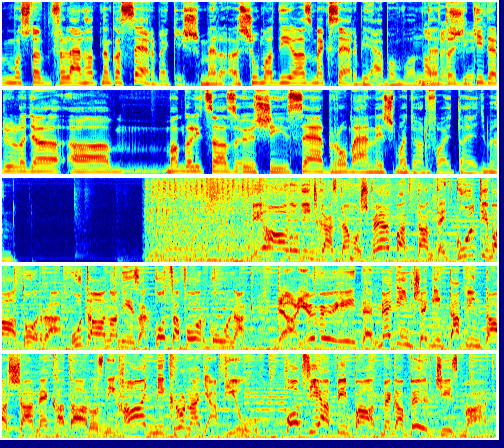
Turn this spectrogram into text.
most fölállhatnak a szerbek is, mert a Sumadia az meg Szerbiában van. Na, Tehát, hogy tessék. kiderül, hogy a, a mangalica az ősi szerb, román és magyar fajta egyben. Mihálovics gazda most felpattant egy kultivátorra, utána néz a kocaforgónak, de a jövő héten megint segít tapintással meghatározni, hány mikron a gyapjú. Hoci a pipát meg a bőrcsizmát.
